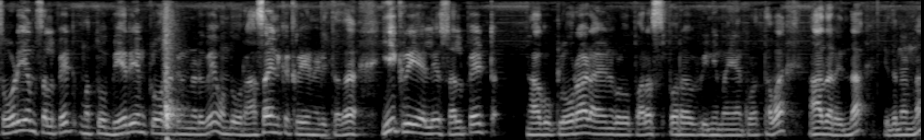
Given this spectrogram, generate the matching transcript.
ಸೋಡಿಯಂ ಸಲ್ಫೇಟ್ ಮತ್ತು ಬೇರಿಯಂ ಕ್ಲೋರೈಡ್ ನಡುವೆ ಒಂದು ರಾಸಾಯನಿಕ ಕ್ರಿಯೆ ನಡೀತದೆ. ಈ ಕ್ರಿಯೆಯಲ್ಲಿ ಸಲ್ಫೇಟ್ ಹಾಗೂ ಕ್ಲೋರೈಡ್ ಅಯನ್ಗಳು ಪರಸ್ಪರ ವಿನಿಮಯ ವಿನಿಮಯಗೊಳ್ತವೆ ಆದ್ದರಿಂದ ಇದನ್ನು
